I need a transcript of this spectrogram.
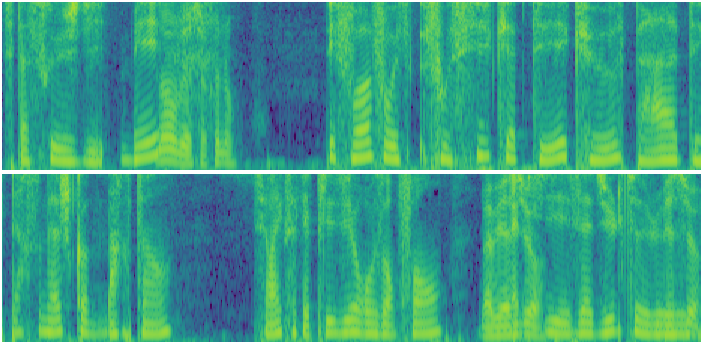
c'est pas ce que je dis, mais Non, bien sûr que non. des fois faut faut aussi capter que bah des personnages comme Martin, c'est vrai que ça fait plaisir aux enfants, Bah, bien même sûr. si les adultes le Bien sûr.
